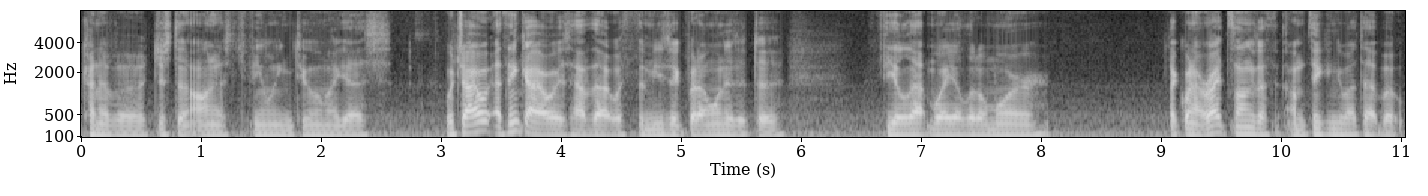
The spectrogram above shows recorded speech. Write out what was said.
kind of a just an honest feeling to them, I guess. Which I, I think I always have that with the music, but I wanted it to feel that way a little more like when I write songs, I am thinking about that, but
